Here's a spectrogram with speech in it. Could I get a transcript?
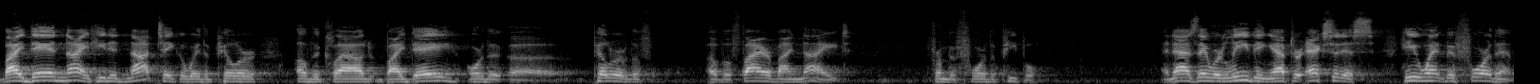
by day and night. He did not take away the pillar of the cloud by day or the uh, pillar of the of a fire by night from before the people. And as they were leaving after Exodus, he went before them.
